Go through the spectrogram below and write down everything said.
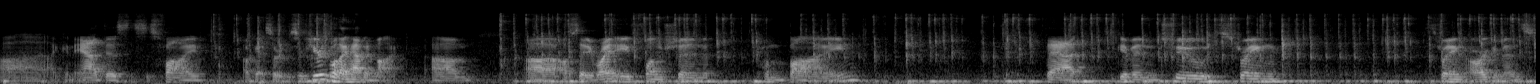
Uh, I can add this, this is fine. Okay, so, so here's what I have in mind. Um, uh, I'll say write a function combine that given two string string arguments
